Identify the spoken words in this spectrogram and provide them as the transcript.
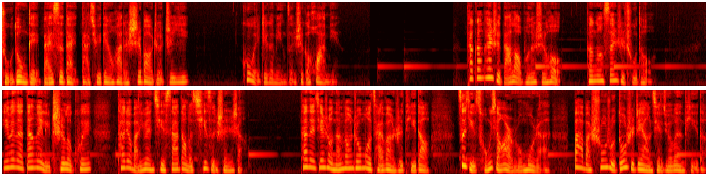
主动给白丝带打去电话的施暴者之一。顾伟这个名字是个化名。他刚开始打老婆的时候，刚刚三十出头，因为在单位里吃了亏，他就把怨气撒到了妻子身上。他在接受《南方周末》采访时提到，自己从小耳濡目染，爸爸、叔叔都是这样解决问题的。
